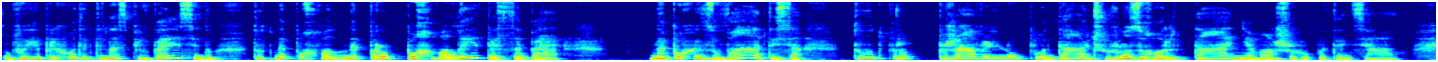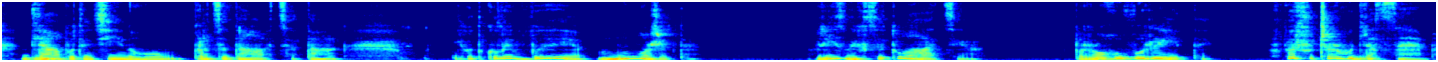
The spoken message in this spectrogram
ви приходите на співбесіду, тут не, похвал... не про похвалити себе, не похизуватися, тут про правильну подачу, розгортання вашого потенціалу для потенційного працедавця. Так? І от коли ви можете в різних ситуаціях проговорити, в першу чергу для себе,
